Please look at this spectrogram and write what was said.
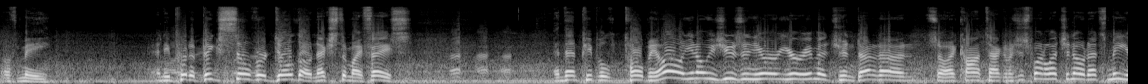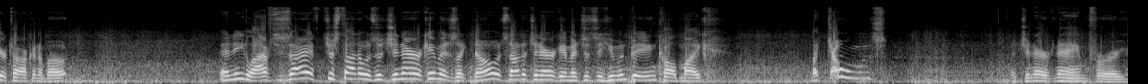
of me, and he put a big silver dildo next to my face. And then people told me, "Oh, you know, he's using your your image and da da da." So I contacted him. I just want to let you know that's me you're talking about. And he laughed. He said, I just thought it was a generic image. Like, no, it's not a generic image. It's a human being called Mike. Mike Jones. A generic name for an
